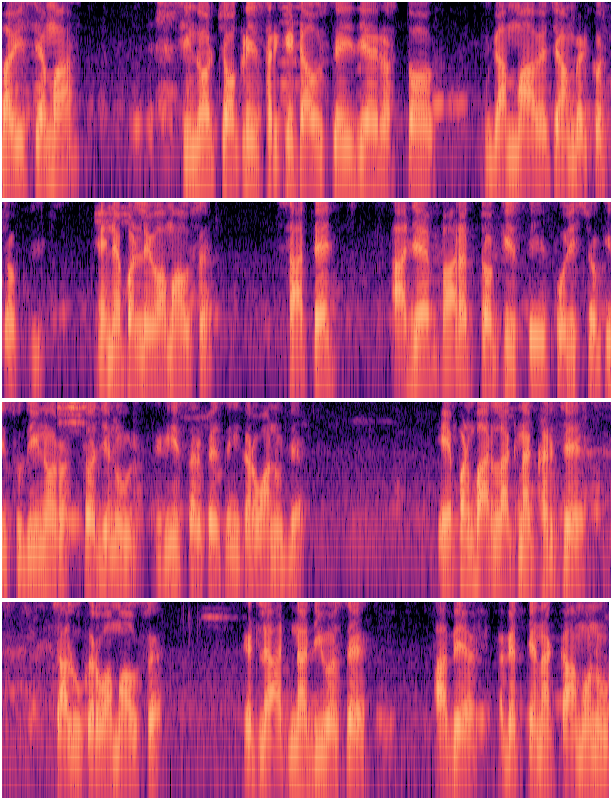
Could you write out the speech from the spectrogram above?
ભવિષ્યમાં સિનોર ચોકડી સર્કિટ હાઉસથી જે રસ્તો ગામમાં આવે છે, આંબેડકર ચોકથી, એને પણ લેવામાં આવશે. સાથે જ આજે ભારત ચોકીસથી પોલીસ ચોકી સુધીનો રસ્તો જેનું રીસર્ફેસિંગ કરવાનું છે, એ પણ બાર લાખના ખર્ચે ચાલુ કરવામાં આવશે. એટલે આજના દિવસે આ બે અગત્યના કામોનું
